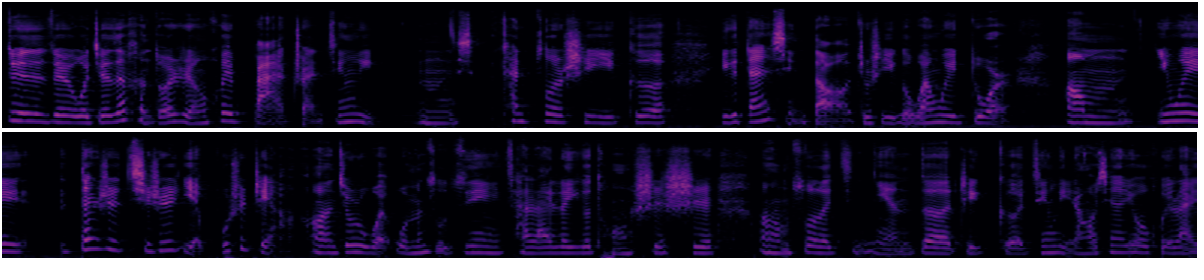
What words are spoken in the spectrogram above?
对对对，我觉得很多人会把转经理。嗯，看作是一个一个单行道，就是一个 one way door。嗯，因为但是其实也不是这样。嗯，就是我我们组最近才来了一个同事，是嗯做了几年的这个经理，然后现在又回来，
